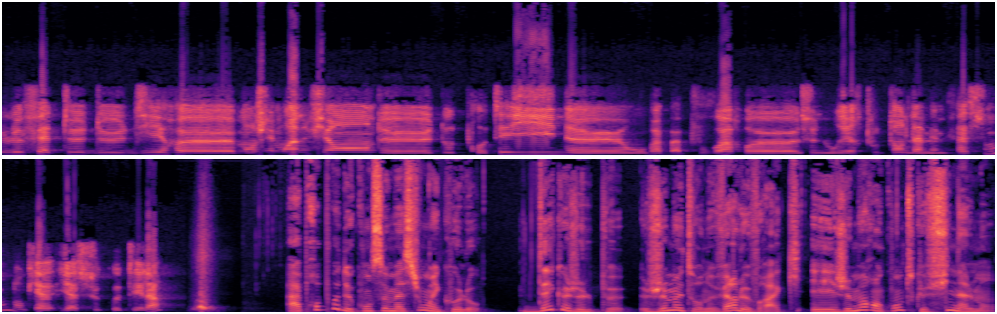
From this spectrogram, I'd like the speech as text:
le fait de dire euh, manger moins de viande, euh, d'autres protéines, euh, on va pas pouvoir se nourrir tout le temps de la même façon. Donc il y, a ce côté-là. À propos de consommation écolo, dès que je le peux, je me tourne vers le vrac et je me rends compte que finalement,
